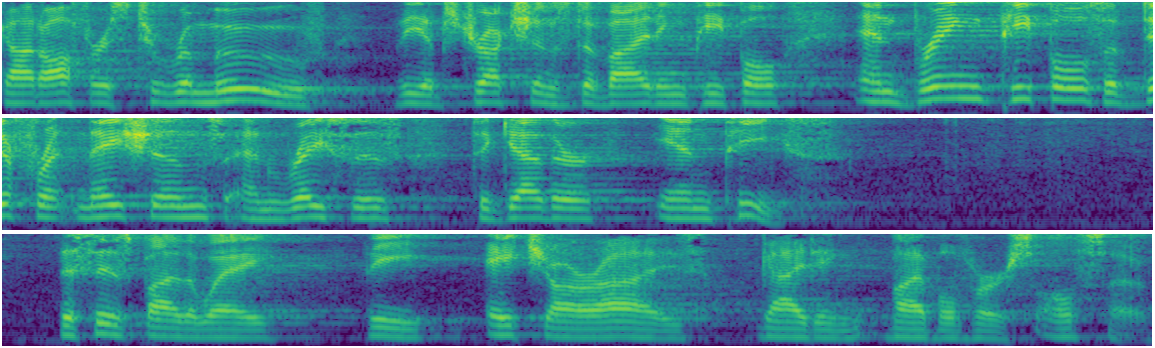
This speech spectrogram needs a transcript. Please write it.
God offers to remove the obstructions dividing people and bring peoples of different nations and races together in peace. This is, by the way, the HRI's guiding Bible verse also.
